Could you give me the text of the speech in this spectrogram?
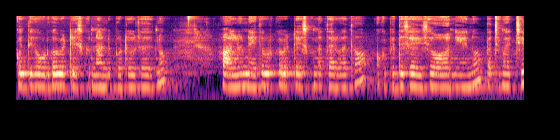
కొద్దిగా ఉడకబెట్టేసుకున్నాను అండి పొటాటోను. ఆలుని అయితే ఉడకబెట్టేసుకున్న తర్వాత ఒక పెద్ద సైజు ఆనియన్ పచ్చిమిర్చి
